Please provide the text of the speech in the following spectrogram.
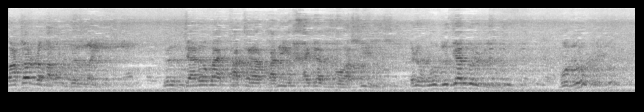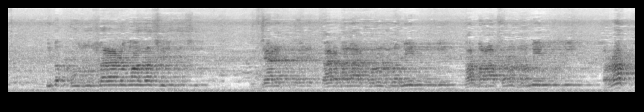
পাঁচর নামাজ পরিবার লাই। যেন বা কাতরা পানি খাইবার আসিল। এটা উজু করে দিল বুঝু কিংবা উজু করা নামাজ আসিল। কারবালার খরচ জমিন কারবালা খরচ জমিন, রক্ত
